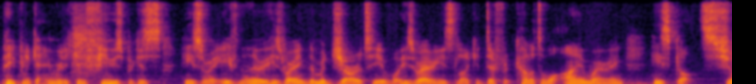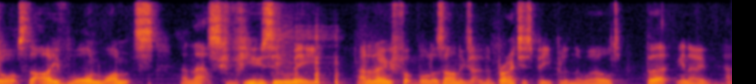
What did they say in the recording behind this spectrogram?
people are getting really confused because he's wearing, even though he's wearing the majority of what he's wearing is like a different colour to what I'm wearing. He's got shorts that I've worn once, and that's confusing me. I don't know footballers aren't exactly the brightest people in the world, but you know, I,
